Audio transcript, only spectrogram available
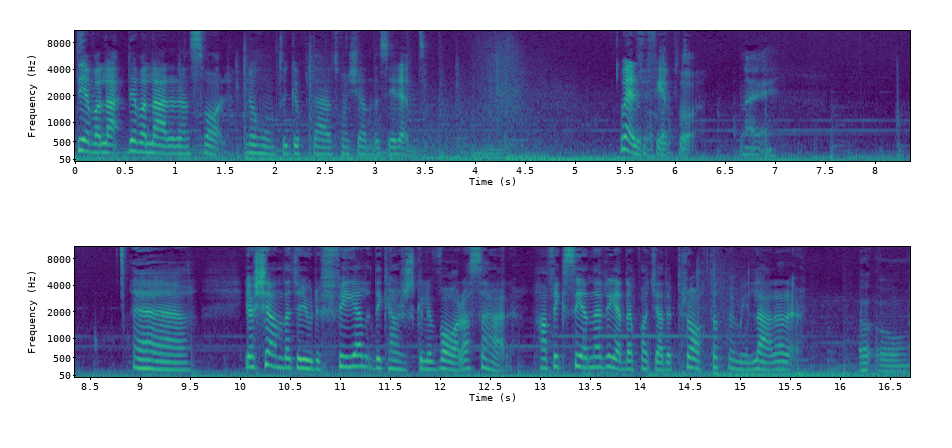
Det var, det var lärarens svar när hon tog upp det här att hon kände sig rädd. Vad är det för fel på? Nej. Eh, jag kände att jag gjorde fel, det kanske skulle vara så här. Han fick senare reda på att jag hade pratat med min lärare. Uh-oh.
